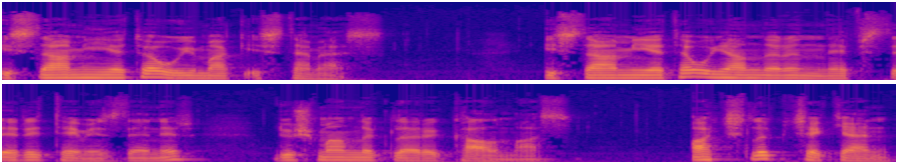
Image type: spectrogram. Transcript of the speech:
İslamiyete uymak istemez. İslamiyete uyanların nefsleri temizlenir, düşmanlıkları kalmaz. Açlık çeken,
